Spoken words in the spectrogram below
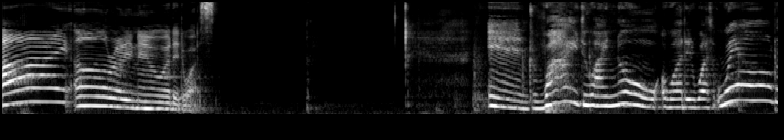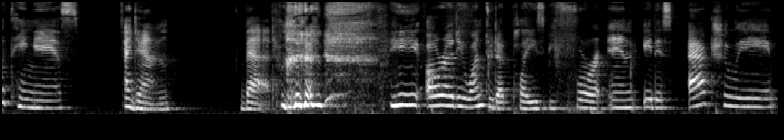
I already knew what it was. And why do I know what it was? Well, the thing is, again, bad. he already went to that place before, and it is actually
